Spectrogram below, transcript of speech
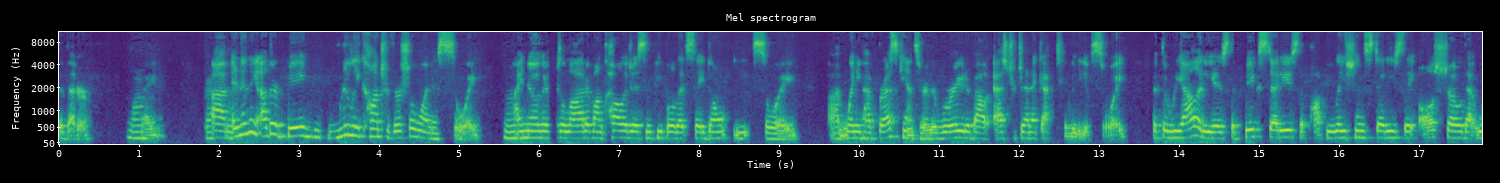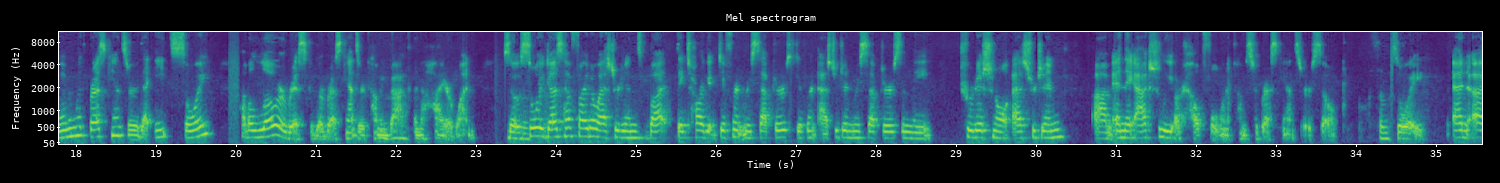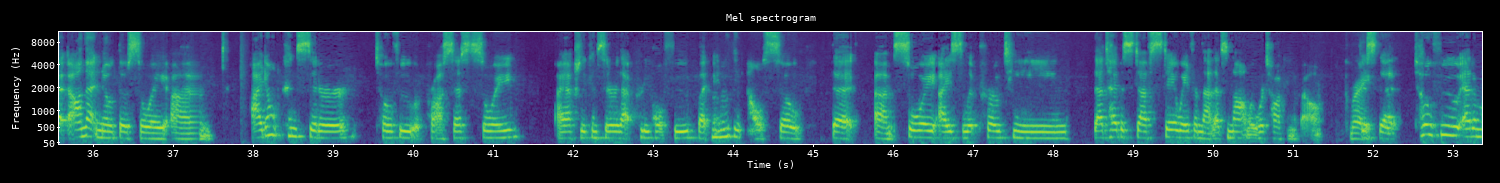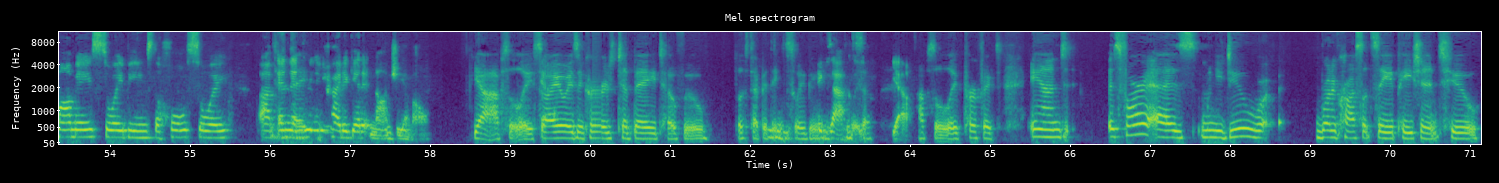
the better wow. right um, and then the other big really controversial one is soy mm-hmm. i know there's a lot of oncologists and people that say don't eat soy um, when you have breast cancer they're worried about estrogenic activity of soy but the reality is, the big studies, the population studies, they all show that women with breast cancer that eat soy have a lower risk of their breast cancer coming back than a higher one. So, mm-hmm. soy does have phytoestrogens, but they target different receptors, different estrogen receptors than the traditional estrogen. Um, and they actually are helpful when it comes to breast cancer. So, some soy. And uh, on that note, though, soy, um, I don't consider tofu a processed soy I actually consider that pretty whole food, but mm-hmm. anything else, so the um, soy isolate protein, that type of stuff, stay away from that. That's not what we're talking about. Right. Just the tofu, edamame, soybeans, the whole soy, um, and then really try to get it non-GMO. Yeah, absolutely. So yeah. I always encourage tempeh, tofu, those type of things, mm-hmm. soybeans. Exactly. So, yeah. Absolutely. Perfect. And as far as when you do run across, let's say, a patient who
